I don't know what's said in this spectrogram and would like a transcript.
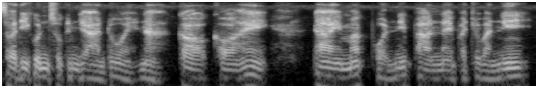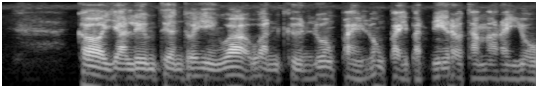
สวัสดีคุณสุกัญญาด้วยนะก็ขอให้ได้มรรคผลนิพพานในปัจจุบันนี้ ก็อย่าลืมเตือนตัวเองว่าวันคืนล่วงไปล่วงไปบัดนี้เราทำอะไรอยู่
